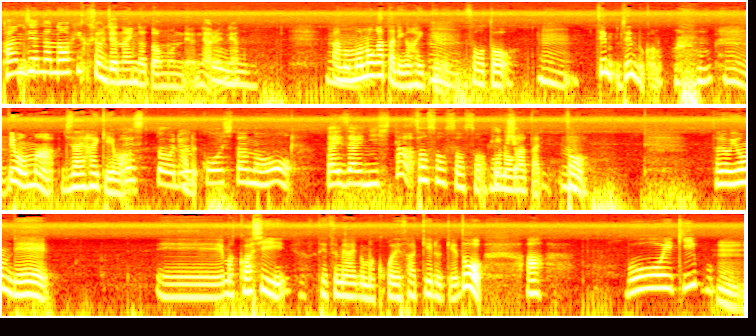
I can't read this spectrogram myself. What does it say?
完全なノンフィクションじゃないんだとは思うんだよねあれね、うんあの物語が入ってる、うん。相当。うん。全部全部かな？うん。でもまあ時代背景はテストを流行したのを題材にしたそうそうそうそう。物語。ション。そう、うんそれを読んで、えーまあ、詳しい説明は、まあ、ここで避けるけどあ貿易うん。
